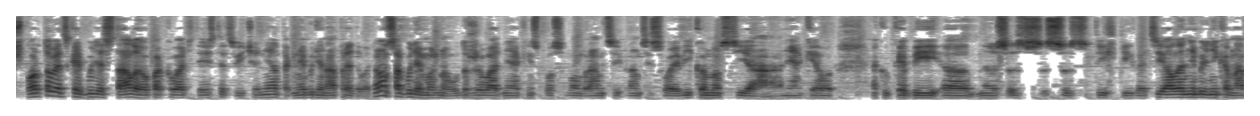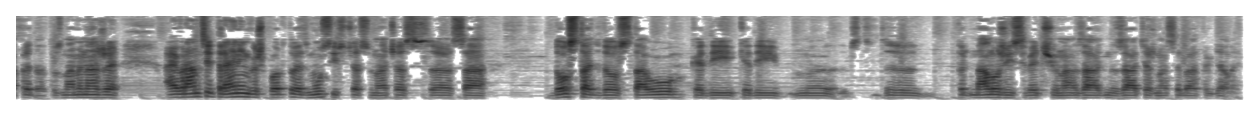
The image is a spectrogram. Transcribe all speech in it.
športovec, keď bude stále opakovať tie isté cvičenia, tak nebude napredovať. On sa bude možno udržovať nejakým spôsobom v rámci, v rámci svojej výkonnosti a nejakého ako keby uh, z, z, z tých, tých vecí, ale nebude nikam napredovať. To znamená, že aj v rámci tréningu športovec musí z času na čas uh, sa dostať do stavu, kedy, kedy uh, naloží si väčšiu záťaž na seba a tak ďalej.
